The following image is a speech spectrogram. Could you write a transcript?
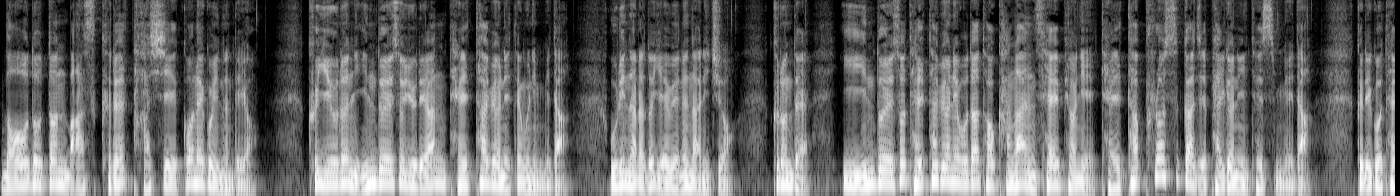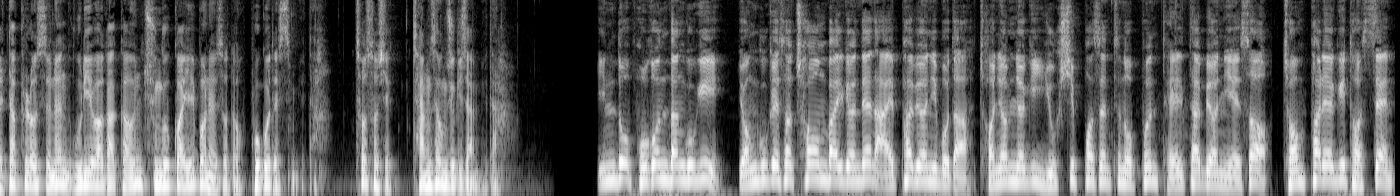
넣어뒀던 마스크를 다시 꺼내고 있는데요. 그 이유는 인도에서 유래한 델타 변이 때문입니다. 우리나라도 예외는 아니죠. 그런데 이 인도에서 델타 변이보다 더 강한 새 변이 델타 플러스까지 발견이 됐습니다. 그리고 델타 플러스는 우리와 가까운 중국과 일본에서도 보고됐습니다. 첫 소식 장성주 기자입니다. 인도 보건당국이 영국에서 처음 발견된 알파 변이보다 전염력이 60% 높은 델타 변이에서 전파력이 더 센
